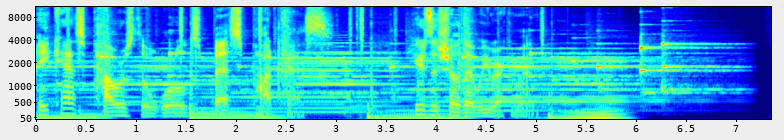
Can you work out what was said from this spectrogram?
ACAST powers the world's best podcasts. Here's a show that we recommend.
